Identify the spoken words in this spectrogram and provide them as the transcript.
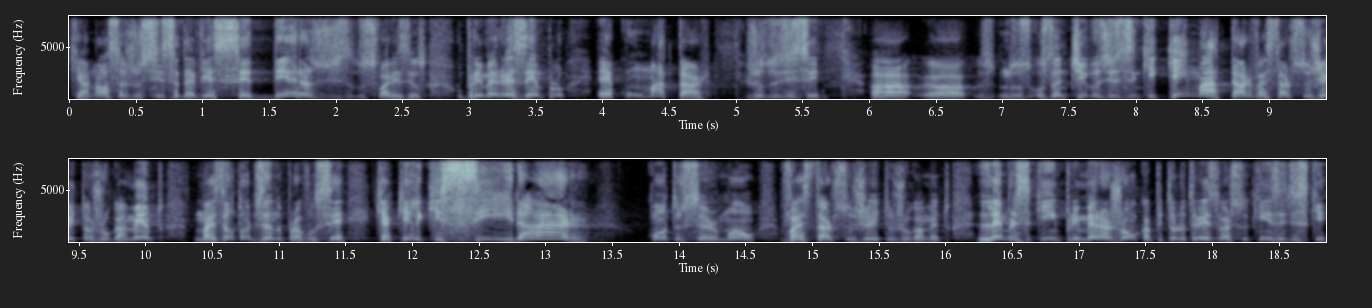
que a nossa justiça deve exceder a justiça dos fariseus. O primeiro exemplo é com o matar. Jesus disse, ah, ah, os antigos dizem que quem matar vai estar sujeito ao julgamento, mas eu estou dizendo para você que aquele que se irar contra o seu irmão vai estar sujeito ao julgamento. Lembre-se que em 1 João capítulo 3, verso 15, diz que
